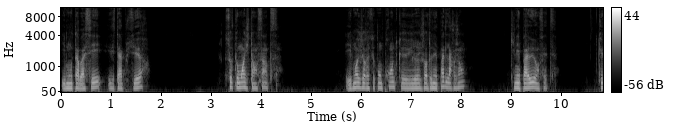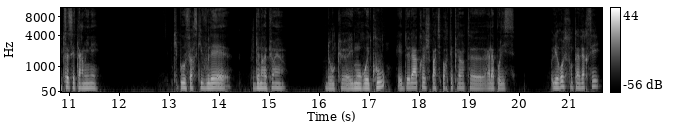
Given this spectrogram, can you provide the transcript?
Ils m'ont tabassé, ils étaient à plusieurs. Sauf que moi, j'étais enceinte. Et moi, je leur ai fait comprendre que je leur donnais pas de l'argent, qui n'est pas eux, en fait. Que tout ça, c'est terminé. Qu'ils pouvaient faire ce qu'ils voulaient, je donnerais plus rien. Donc, euh, ils m'ont roué de coups. Et de là, après, je suis parti porter plainte euh, à la police. Les rôles se sont inversés.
